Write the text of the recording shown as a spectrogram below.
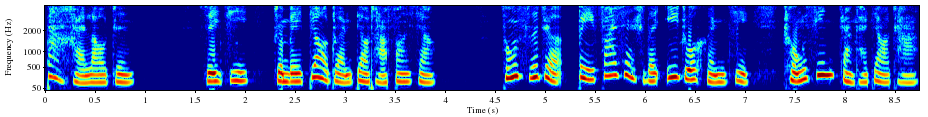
大海捞针。随即准备调转调查方向，从死者被发现时的衣着痕迹重新展开调查。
